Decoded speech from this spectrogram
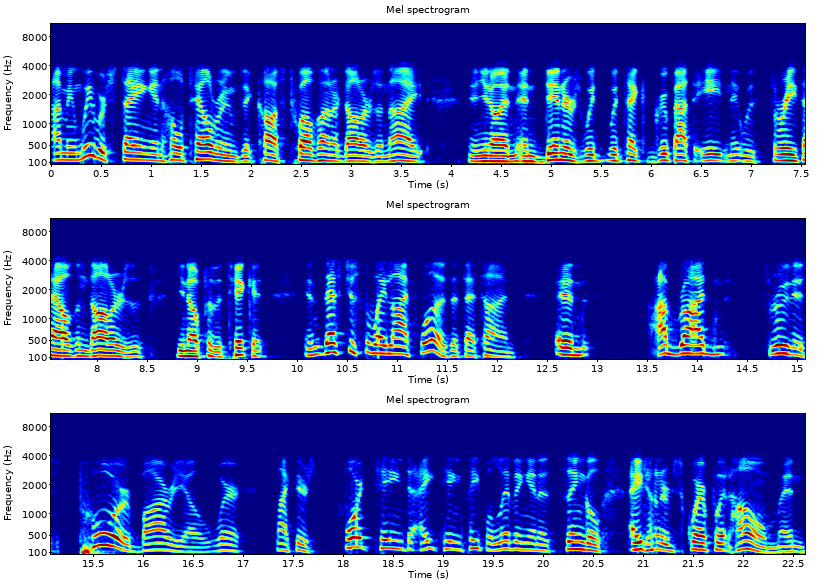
I mean, we were staying in hotel rooms that cost twelve hundred dollars a night, and you know, and, and dinners we'd would take a group out to eat, and it was three thousand dollars, you know, for the ticket, and that's just the way life was at that time. And I'm riding through this poor barrio where, like, there's 14 to 18 people living in a single 800 square foot home, and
